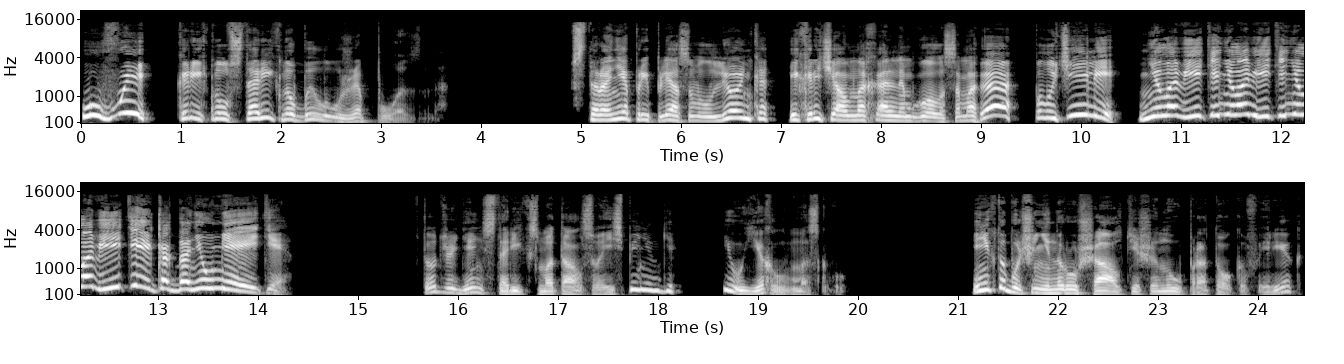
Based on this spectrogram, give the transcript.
«Увы!» — крикнул старик, но было уже поздно. В стороне приплясывал Ленька и кричал нахальным голосом. «Ага! Получили! Не ловите, не ловите, не ловите, когда не умеете!» тот же день старик смотал свои спиннинги и уехал в Москву. И никто больше не нарушал тишину протоков и рек,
